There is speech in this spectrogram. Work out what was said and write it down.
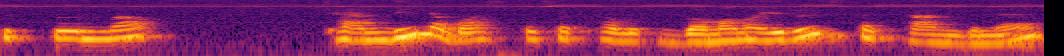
çıktığında kendiyle baş başa kalıp zaman ayırırsa kendine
